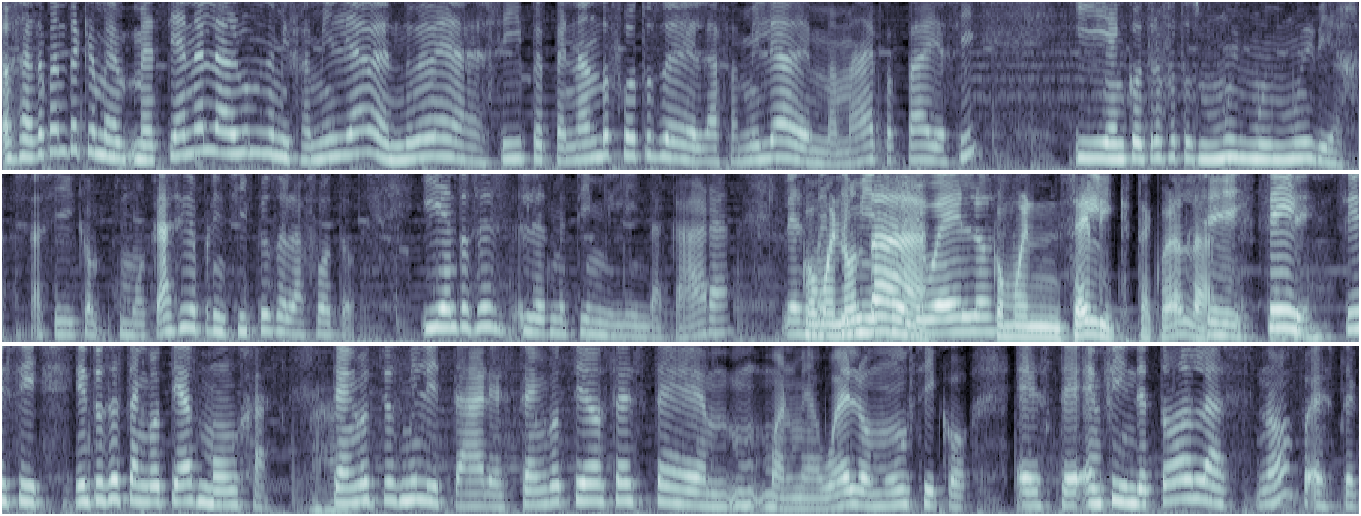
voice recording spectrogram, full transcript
o sea, se cuenta que me metí en el álbum de mi familia, anduve así pepenando fotos de la familia de mamá, de papá y así, y encontré fotos muy, muy, muy viejas, así como, como casi de principios de la foto. Y entonces les metí mi linda cara, les como en metí mis onda... Como en Celic, ¿te acuerdas? La- Sí, Sí, sí, sí. Y entonces tengo tías monjas, tengo tíos militares, tengo tíos, este, bueno, mi abuelo, músico, este, en fin, de todas las, ¿no? Este,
